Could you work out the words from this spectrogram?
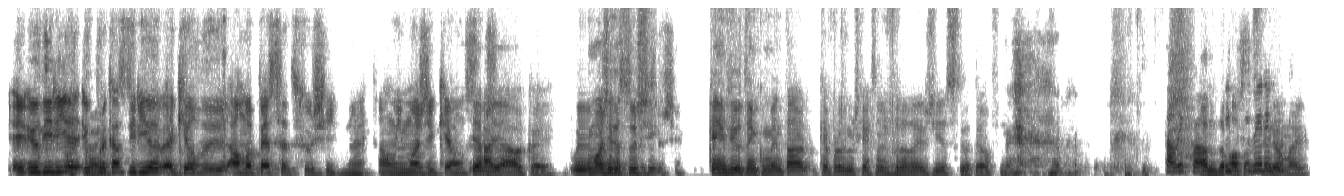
Eu, eu diria, okay. eu por acaso diria aquele, há uma peça de sushi, não é? Há um emoji que é um sushi. Yeah, yeah, ok. O emoji de sushi, sushi, quem viu tem que comentar, que é para vermos quem são os verdadeiros e assistiu até ao fim. Tal e qual. E perceberem, por,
